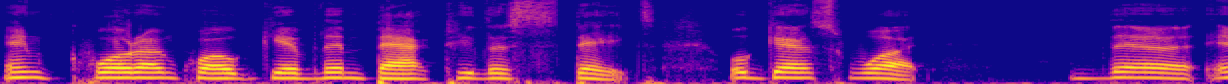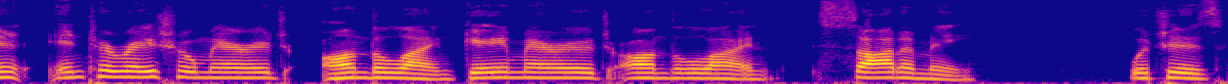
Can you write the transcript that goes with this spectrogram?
and quote unquote give them back to the states. Well, guess what? The in- interracial marriage on the line, gay marriage on the line, sodomy, which is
